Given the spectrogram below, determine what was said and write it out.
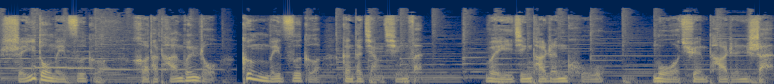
谁都没资格和她谈温柔，更没资格跟她讲情分。未经他人苦，莫劝他人善。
